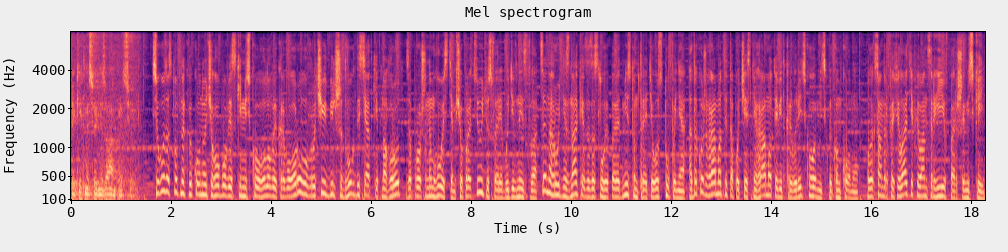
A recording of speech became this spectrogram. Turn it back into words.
в яких ми сьогодні з вами працюємо. Всього заступник виконуючого обов'язки міського голови Кривого Рогу вручив більше двох десятків нагород запрошеним гостям, що працюють у сфері будівництва. Це нагрудні знаки за заслуги перед містом третього ступеня, а також грамоти та почесні грамоти від Криворізького міськвиконкому. Олександр Фефілатів, Іван Сергіїв, перший міський.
